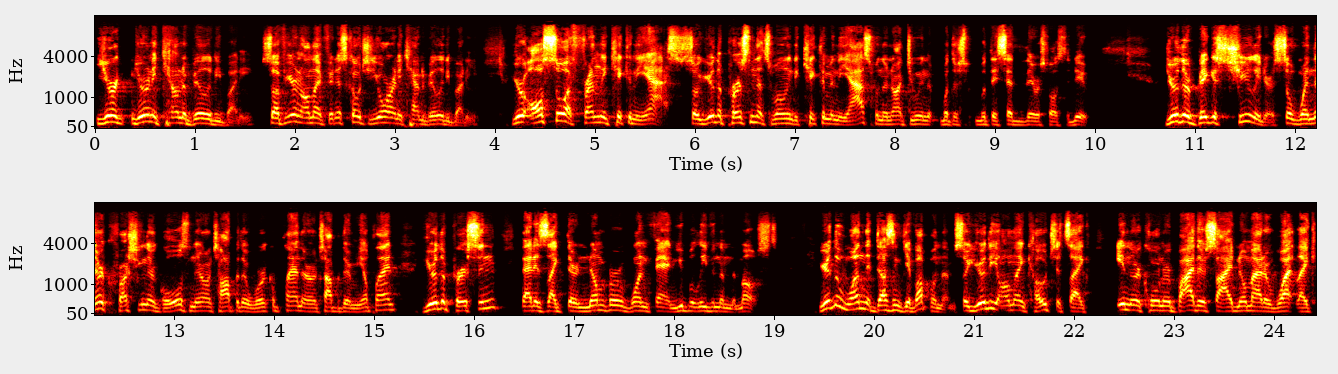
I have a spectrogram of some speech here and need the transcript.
You're you're an accountability buddy. So if you're an online fitness coach, you're an accountability buddy. You're also a friendly kick in the ass. So you're the person that's willing to kick them in the ass when they're not doing what they what they said they were supposed to do you're their biggest cheerleader. So when they're crushing their goals and they're on top of their workout plan, they're on top of their meal plan, you're the person that is like their number one fan. You believe in them the most. You're the one that doesn't give up on them. So you're the online coach that's like in their corner, by their side, no matter what. Like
